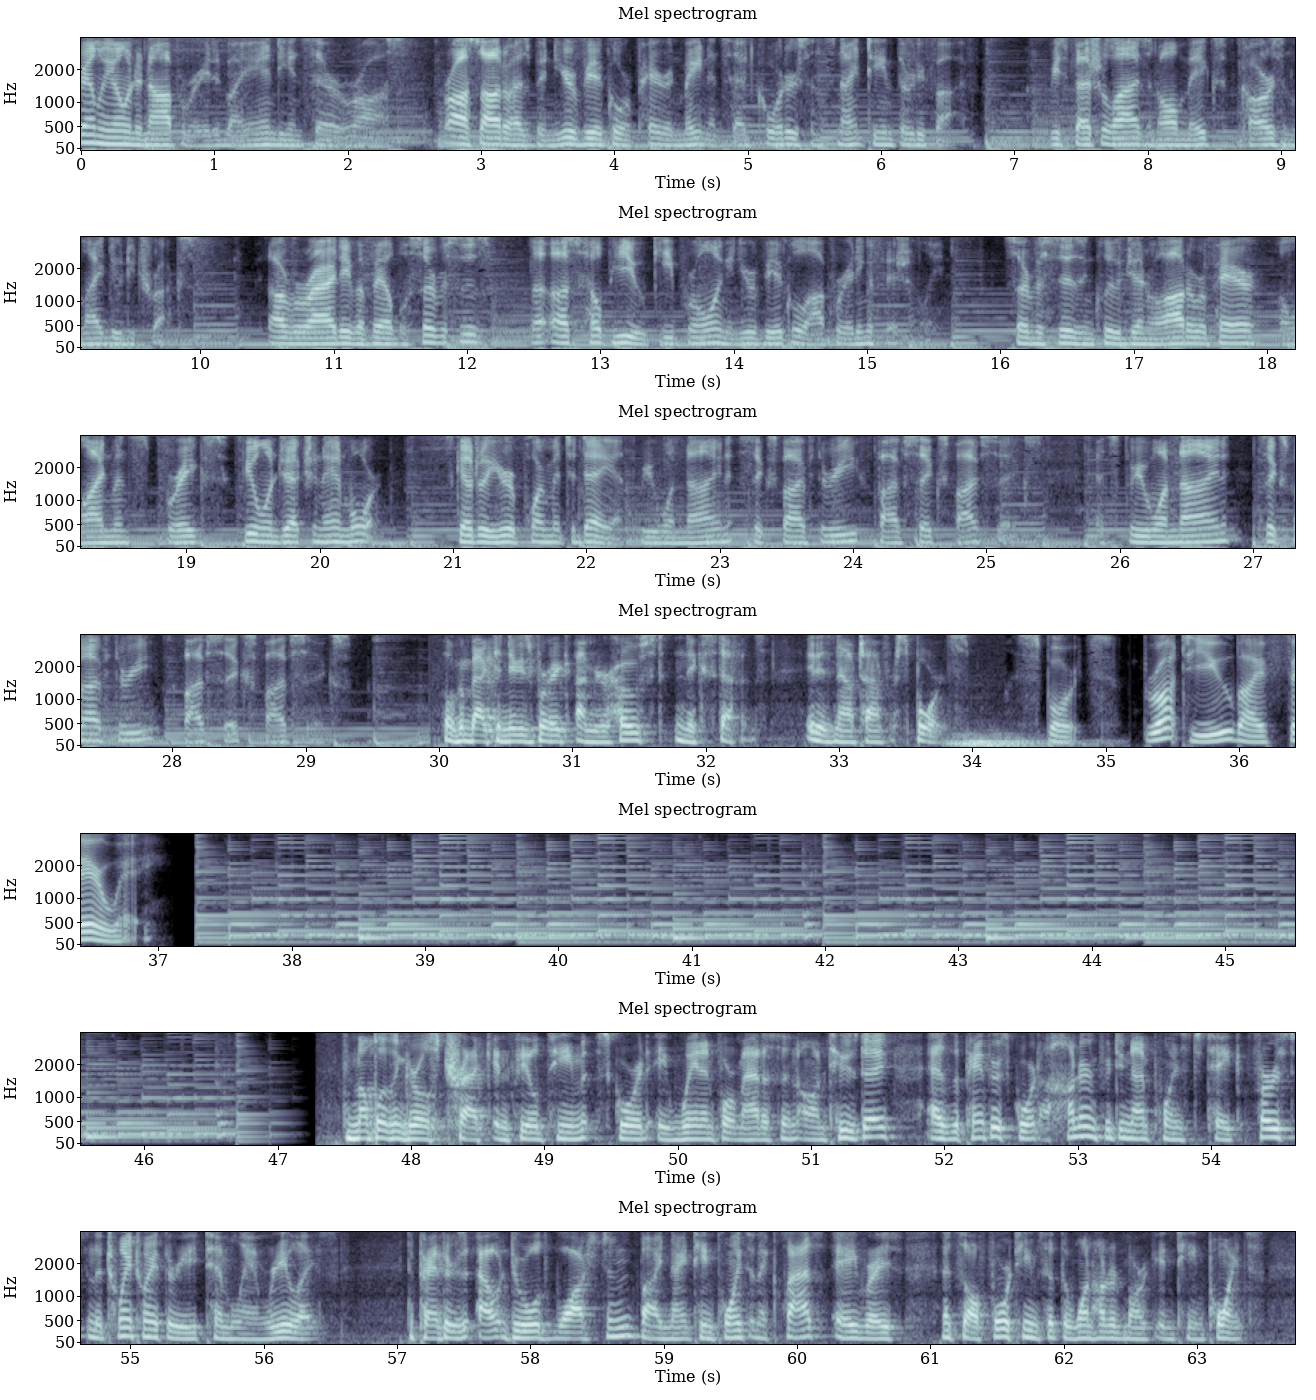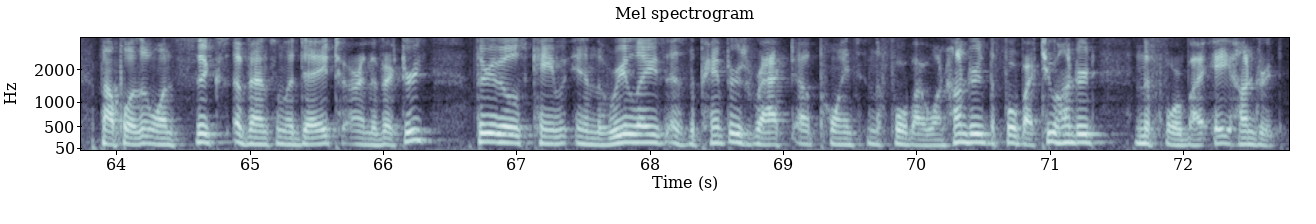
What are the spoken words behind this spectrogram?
Family owned and operated by Andy and Sarah Ross. Ross Auto has been your vehicle repair and maintenance headquarters since 1935. We specialize in all makes of cars and light duty trucks. With our variety of available services, let us help you keep rolling and your vehicle operating efficiently. Services include general auto repair, alignments, brakes, fuel injection, and more. Schedule your appointment today at 319 653 5656. That's 319 653 5656. Welcome back to Newsbreak. I'm your host, Nick Steffens. It is now time for sports. Sports, brought to you by Fairway. The Mount Pleasant girls track and field team scored a win in Fort Madison on Tuesday as the Panthers scored 159 points to take first in the 2023 Tim Lamb Relays. The Panthers outdueled Washington by 19 points in a Class A race that saw four teams hit the 100 mark in team points. Mount Pleasant won six events on the day to earn the victory. Three of those came in the relays as the Panthers racked up points in the 4x100, the 4x200, and the 4x800.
